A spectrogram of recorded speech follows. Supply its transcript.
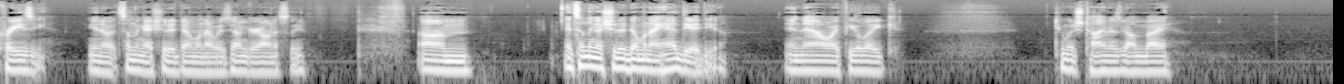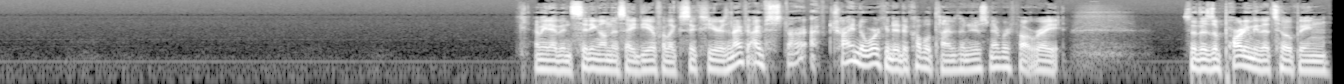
crazy. You know, it's something I should have done when I was younger, honestly. Um, it's something I should have done when I had the idea. And now I feel like too much time has gone by. I mean, I've been sitting on this idea for like six years, and I've I've start I've tried to work at it a couple times, and it just never felt right. So there's a part of me that's hoping.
